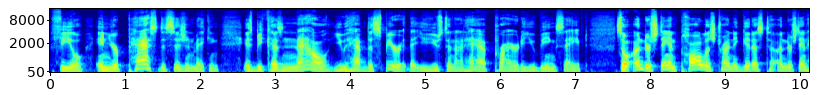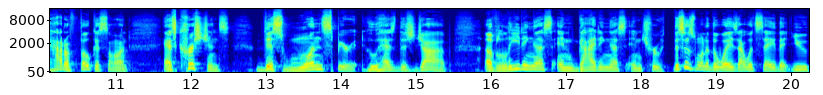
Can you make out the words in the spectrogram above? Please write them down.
feel in your past decision making is because now you have the spirit that you used to not have prior to you being saved. So understand, Paul is trying to get us to understand how to focus on, as Christians, this one spirit who has this job of leading us and guiding us in truth. This is one of the ways I would say that you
